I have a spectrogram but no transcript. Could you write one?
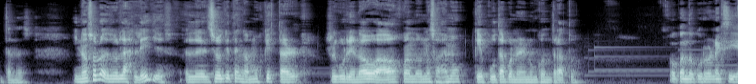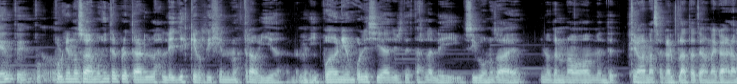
¿Entendés? Y no solo eso, las leyes. El hecho de que tengamos que estar recurriendo a abogados cuando no sabemos qué puta poner en un contrato. O cuando ocurre un accidente. Por- o- Porque no sabemos interpretar las leyes que rigen nuestra vida. Y puede venir un policía a decirte esta es la ley. Si vos no sabes y no tenés un abogado en mente, te van a sacar plata, te van a cagar a a,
